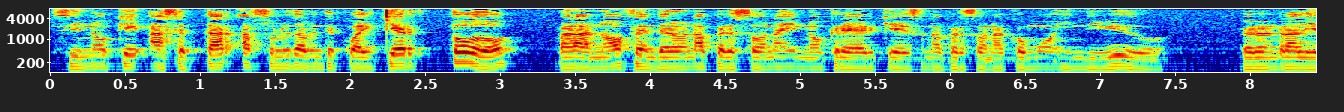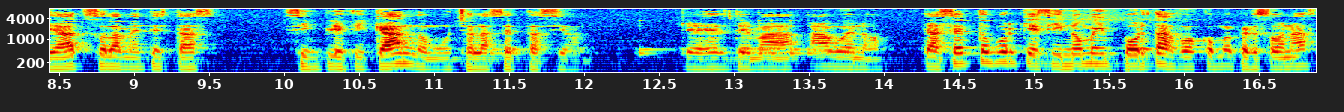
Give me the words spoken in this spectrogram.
sino que aceptar absolutamente cualquier todo para no ofender a una persona y no creer que es una persona como individuo. Pero en realidad solamente estás simplificando mucho la aceptación. Que es el tema, ah bueno, te acepto porque si no me importas vos como persona,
